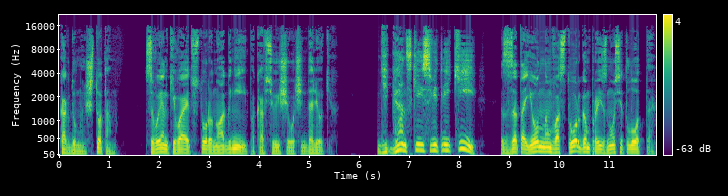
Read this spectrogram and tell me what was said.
«Как думаешь, что там?» Свен кивает в сторону огней, пока все еще очень далеких. «Гигантские светляки!» С затаенным восторгом произносит Лотта.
